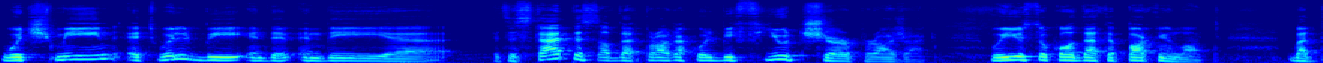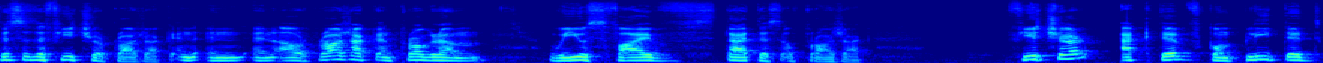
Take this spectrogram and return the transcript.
which mean it will be in the in the uh, the status of that project will be future project. We used to call that a parking lot, but this is a future project. And in, in our project and program, we use five status of project: future, active, completed,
